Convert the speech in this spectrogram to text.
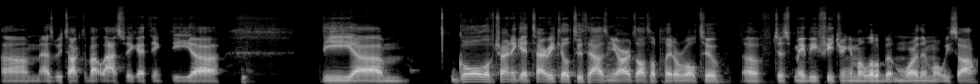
Um, as we talked about last week, I think the uh, the um, goal of trying to get Tyreek Hill 2,000 yards also played a role too, of just maybe featuring him a little bit more than what we saw.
